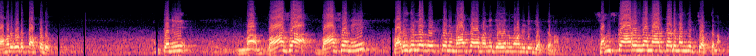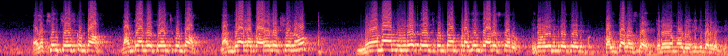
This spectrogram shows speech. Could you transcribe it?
తమరు కూడా తప్పదు. అందుకని మా భాష భాషని పరిధిలో పెట్టుకొని మాట్లాడమని జగన్మోహన్ రెడ్డికి చెప్తున్నాం. సంస్కారంగా మాట్లాడమని చెప్పి చెప్తున్నాం. ఎలక్షన్ చేసుకుంటాం. నంద్యాలలో తేల్చుకుంటాం. నంద్యాల బై ఎలక్షన్ మేమా మీరే తేల్చుకుంటాం. ప్రజలు తేలుస్తారు. ఇరవై ఎనిమిదో తేదీ ఫలితాలు వస్తాయి. ఇరవై మూడు ఎన్నిక జరగద్ది.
